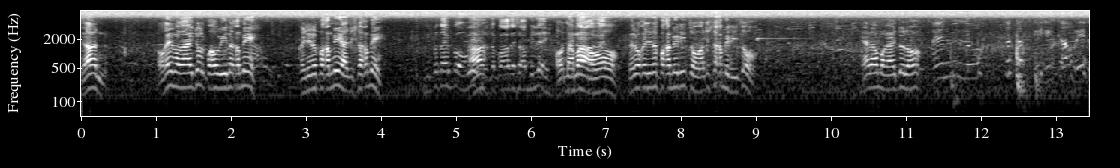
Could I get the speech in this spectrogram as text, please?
Yan. Okay mga idol, pauwi na kami. Kanina pa kami, alis na kami. Hindi pa tayo pa uwi. Ha? Punta pa tayo sa kabila eh. Oo, tama, oo. Pero kanina pa kami rito, alis na kami rito. Yan ang mga idol, oh. Ayun, Willow. Ikaw, Will.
